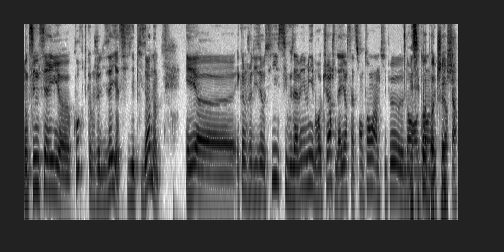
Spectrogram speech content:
Donc c'est une série euh, courte, comme je disais, il y a six épisodes. Et, euh, comme je disais aussi, si vous avez aimé Broadchurch, d'ailleurs ça s'entend un petit peu dans. Mais c'est quoi Broadchurch hein.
